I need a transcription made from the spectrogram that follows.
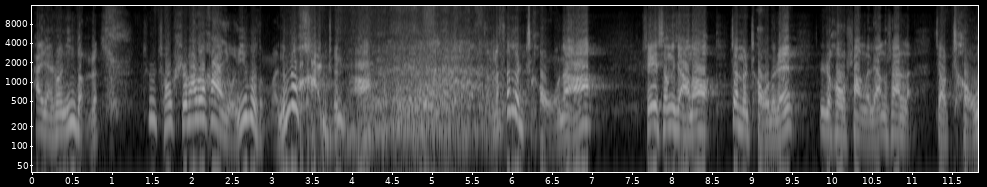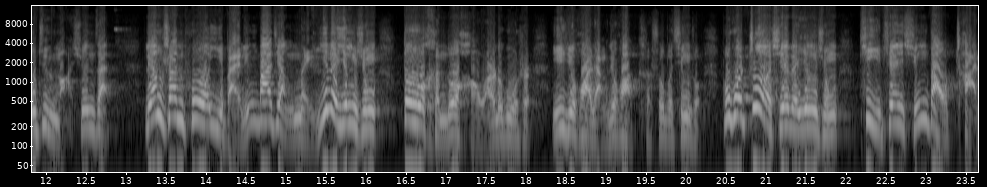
太监说：“您怎么了？就是瞧十八罗汉有一个怎么那么寒碜呢？啊，怎么这么丑呢？啊，谁曾想到这么丑的人，日后上了梁山了，叫丑骏马宣赞。”梁山坡一百零八将，每一位英雄都有很多好玩的故事，一句话两句话可说不清楚。不过这些位英雄替天行道、铲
